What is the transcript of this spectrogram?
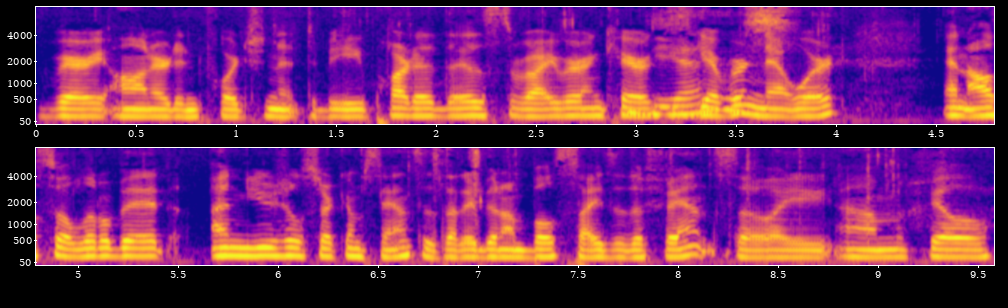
very honored and fortunate to be part of the Survivor and Caregiver Yes. Network, and also a little bit unusual circumstances that I've been on both sides of the fence. So I um, feel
